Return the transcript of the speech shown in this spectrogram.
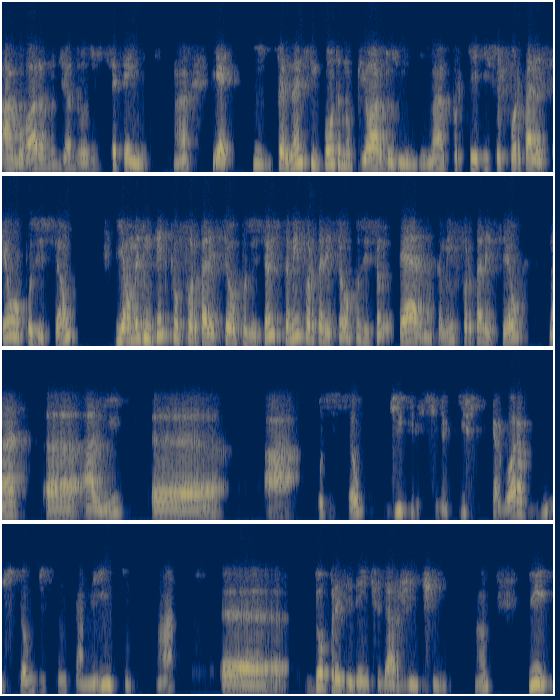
agora no dia 12 de setembro. Né? E, e Fernandes se encontra no pior dos mundos, né? porque isso fortaleceu a oposição, e, ao mesmo tempo que fortaleceu a oposição, isso também fortaleceu a oposição interna, também fortaleceu né, uh, ali uh, a posição de Cristina Kirchner, que agora busca o distanciamento né, uh, do presidente da Argentina. Né? E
